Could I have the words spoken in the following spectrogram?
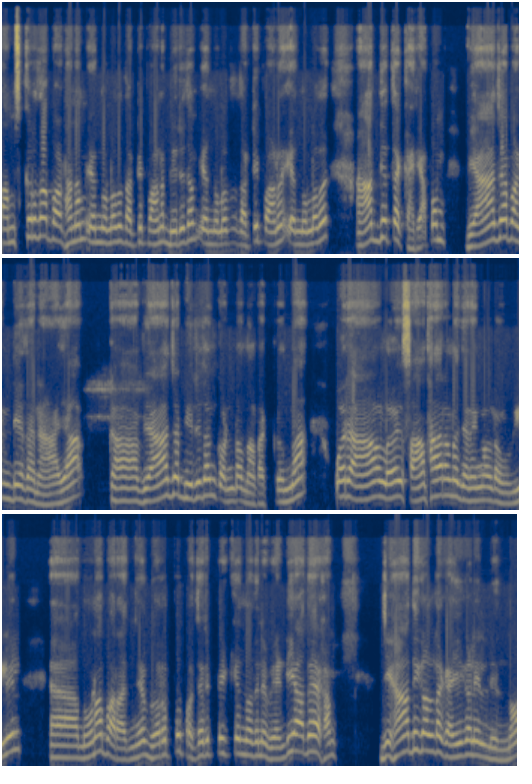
സംസ്കൃത പഠനം എന്നുള്ളത് തട്ടിപ്പാണ് ബിരുദം എന്നുള്ളത് തട്ടിപ്പാണ് എന്നുള്ളത് ആദ്യത്തെ കാര്യം. അപ്പം വ്യാജ പണ്ഡിതനായ ആ, വ്യാജ ബിരുദം കൊണ്ട് നടക്കുന്ന ഒരാൾ സാധാരണ ജനങ്ങളുടെ ഉള്ളിൽ നുണ പറഞ്ഞ് വെറുപ്പ് പ്രചരിപ്പിക്കുന്നതിന് വേണ്ടി അദ്ദേഹം ജിഹാദികളുടെ കൈകളിൽ നിന്നോ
